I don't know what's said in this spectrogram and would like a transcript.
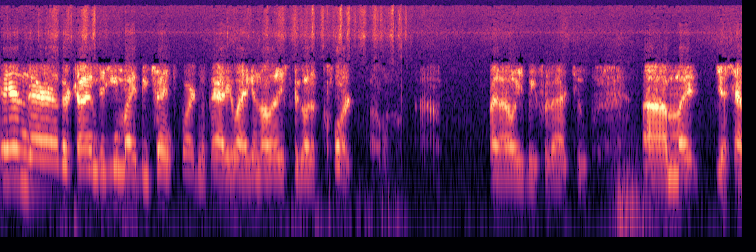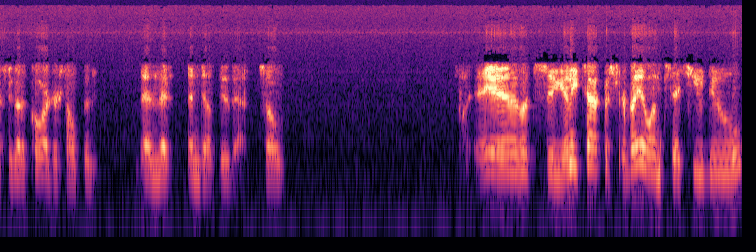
And there are other times that you might be transporting the paddy wagon, though they used to go to court. So uh, I'd always be for that too. Uh, might just have to go to court or something, then they, then they'll do that. So, and let's see, any type of surveillance that you do,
